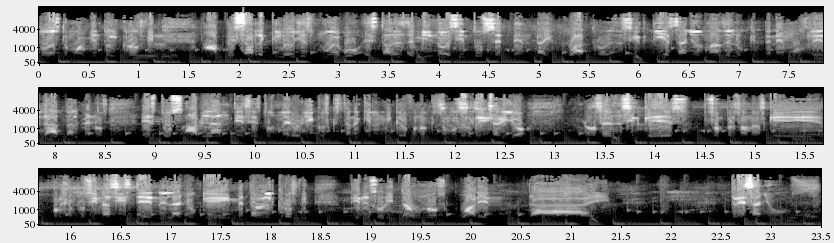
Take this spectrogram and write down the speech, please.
todo este movimiento del CrossFit. A pesar de que lo oyes nuevo, está desde 1974, es decir, 10 años más de lo que tenemos de edad, al menos estos hablantes, estos merolicos que están aquí en el micrófono, que somos el Richard y yo. O sea, es decir, que es, son personas que, por ejemplo, si naciste en el año que inventaron el CrossFit, tienes ahorita unos 43 años.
